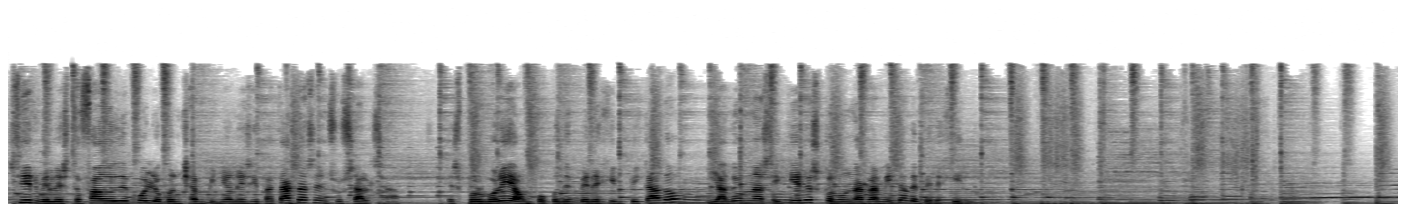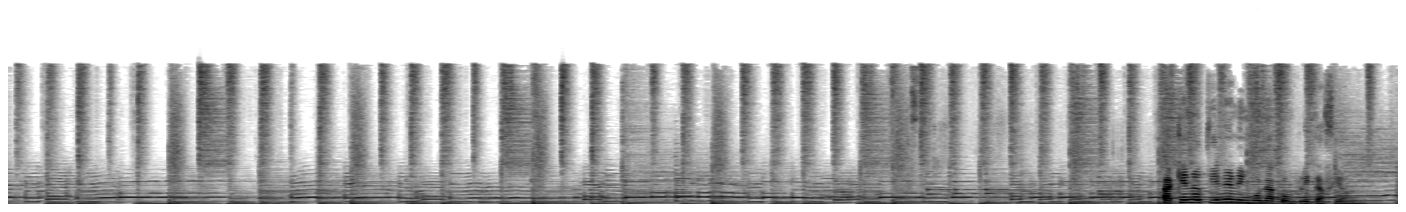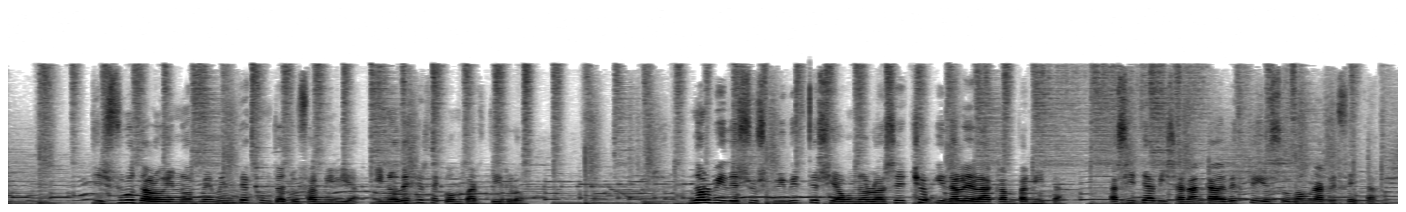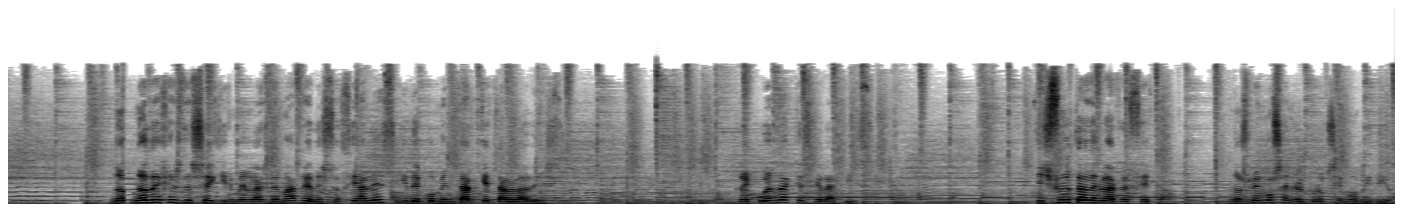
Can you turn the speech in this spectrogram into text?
Sirve el estofado de pollo con champiñones y patatas en su salsa. Espolvorea un poco de perejil picado y adorna si quieres con una ramita de perejil. Aquí no tiene ninguna complicación. Disfrútalo enormemente junto a tu familia y no dejes de compartirlo. No olvides suscribirte si aún no lo has hecho y dale a la campanita. Así te avisarán cada vez que yo suba una receta. No, no, dejes de seguirme en las demás redes sociales y de comentar qué tal la ves. Recuerda que es gratis. Disfruta de la receta. Nos vemos en el próximo vídeo.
